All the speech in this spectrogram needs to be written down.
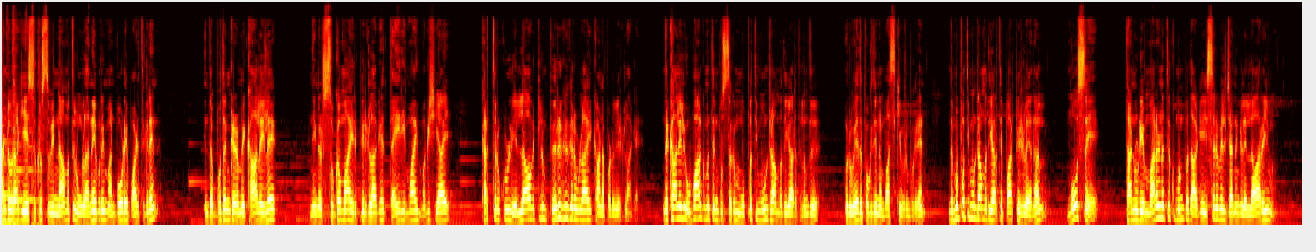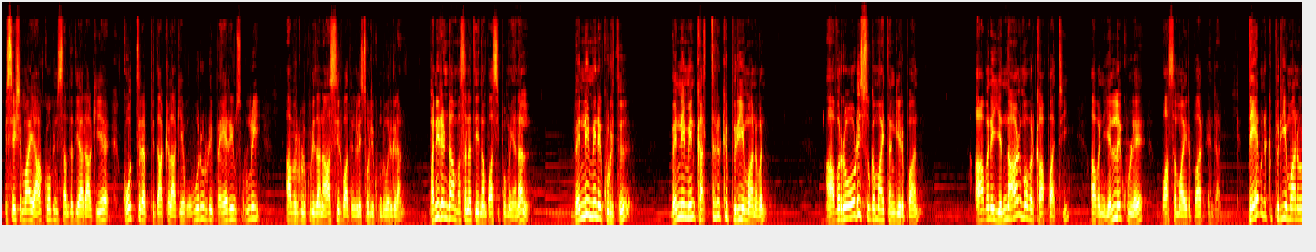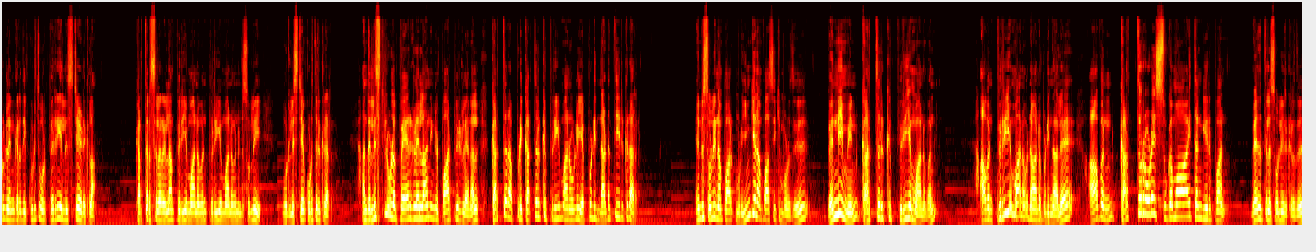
ஆண்டவராகிய இயேசு கிறிஸ்துவின் நாமத்தில் உங்கள் அனைவரையும் அன்போடு வாழ்த்துகிறேன். இந்த புதன்கிழமை காலையில் நீங்கள் சுகமாக இருப்பீர்களாக தைரியமாய் மகிழ்ச்சியாய் கர்த்தருக்குள் எல்லாவற்றிலும் பெருகுகிறவர்களாய் காணப்படுவீர்களாக. இந்த காலையில் உபாகமத்தின் புஸ்தகம் முப்பத்தி மூன்றாம் அதிகாரத்திலிருந்து ஒரு வேத பகுதியை நான் வாசிக்க விரும்புகிறேன். இந்த முப்பத்தி மூன்றாம் அதிகாரத்தை பார்ப்பீர்களேனால் மோசே தன்னுடைய மரணத்துக்கு முன்பதாக இஸ்ரேல் ஜனங்கள் எல்லாரையும் விசேஷமாக யாக்கோபின் சந்ததியாராகிய கோத்திர பிதாக்களாகிய ஒவ்வொருவருடைய பெயரையும் சொல்லி அவர்களுக்குரியதான ஆசீர்வாதங்களை சொல்லி கொண்டு வருகிறான். பன்னிரெண்டாம் வசனத்தை நாம் வாசிப்போமையானால் வெண்ணிமீனை குறித்து வெண்ணிமீன் கர்த்தருக்கு பிரியமானவன் அவரோடு சுகமாய் தங்கியிருப்பான். அவனை எந்நாளும் அவர் காப்பாற்றி அவன் எல்லைக்குள்ளே வாசமாயிருப்பார் என்றான். தேவனுக்கு பிரியமானவர்கள் என்கிறதை குறித்து ஒரு பெரிய லிஸ்டே எடுக்கலாம். கர்த்தர் சிலர் எல்லாம் பிரியமானவன் பிரியமானவன் என்று சொல்லி ஒரு லிஸ்டே கொடுத்துருக்கிறார். அந்த லிஸ்டில் உள்ள பெயர்கள் எல்லாம் நீங்கள் பார்ப்பீர்களானால் கர்த்தர் அப்படி கர்த்தருக்கு பிரியமானவர்களை எப்படி நடத்தி இருக்கிறார் என்று சொல்லி நாம் பார்க்க முடியும். இங்கே நாம் வாசிக்கும் பொழுது பென்னிமின் கர்த்தருக்கு பிரியமானவன் அவன் பிரியமானவனானபடினாலே அவன் கர்த்தரோட சுகமாய் தங்கி இருப்பான் வேதத்தில் சொல்லியிருக்கிறது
